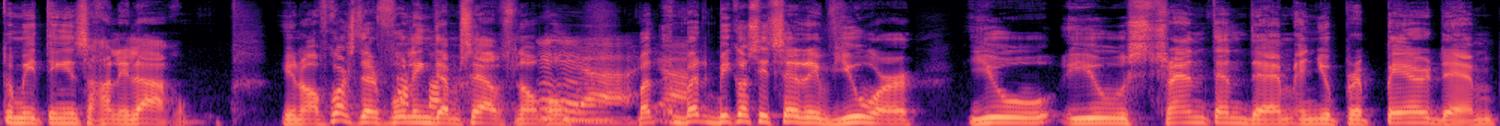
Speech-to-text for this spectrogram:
tumitingin sa kanila? You know, of course they're fooling themselves, no? Kung, Yeah, but yeah. but because it's a reviewer, you you strengthen them and you prepare them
